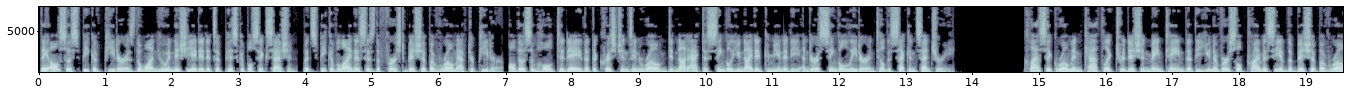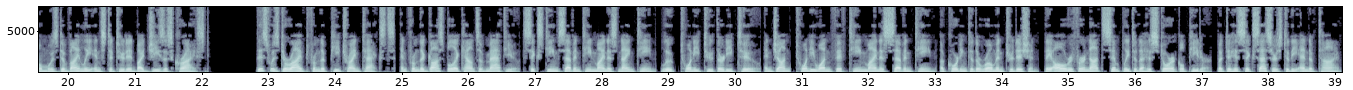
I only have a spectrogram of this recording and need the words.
They also speak of Peter as the one who initiated its episcopal succession, but speak of Linus as the first bishop of Rome after Peter, although some hold today that the Christians in Rome did not act a single united community under a single leader until the 2nd century. Classic Roman Catholic tradition maintained that the universal primacy of the Bishop of Rome was divinely instituted by Jesus Christ. This was derived from the Petrine texts, and from the Gospel accounts of Matthew 16:17-19, Luke 22:32, and John 21:15-17. According to the Roman tradition, they all refer not simply to the historical Peter, but to his successors to the end of time.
